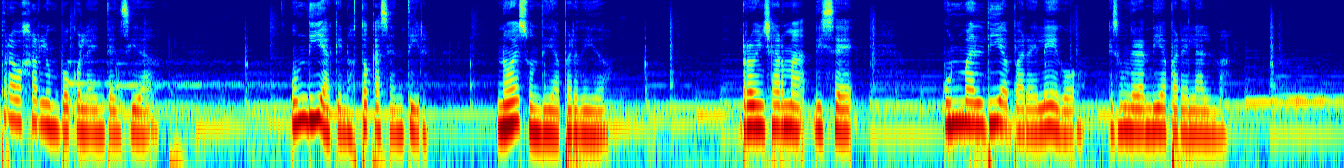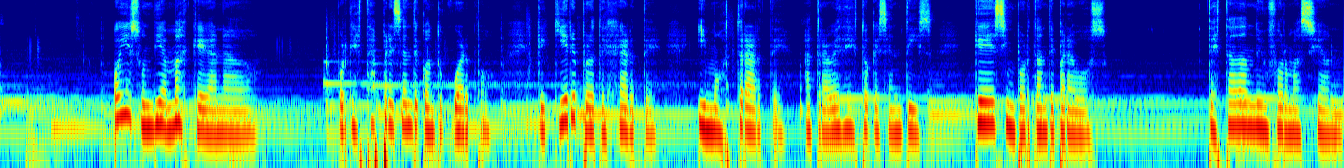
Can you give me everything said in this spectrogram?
para bajarle un poco la intensidad. Un día que nos toca sentir no es un día perdido. Robin Sharma dice, un mal día para el ego es un gran día para el alma. Hoy es un día más que ganado, porque estás presente con tu cuerpo, que quiere protegerte y mostrarte a través de esto que sentís qué es importante para vos. Te está dando información.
